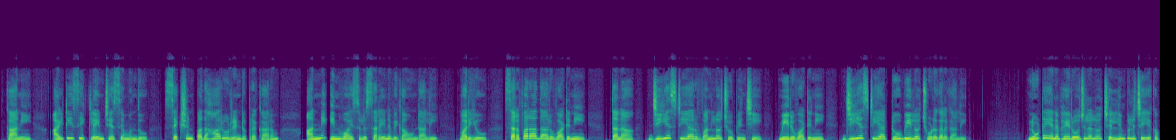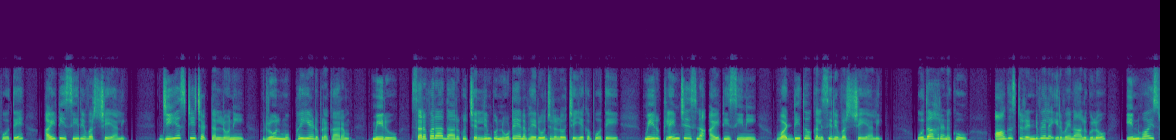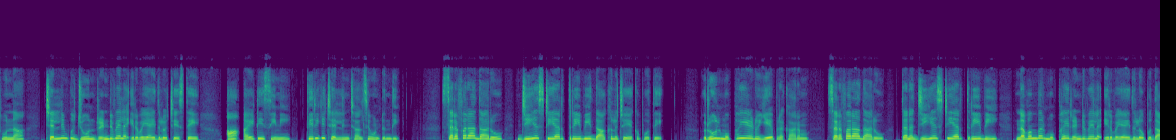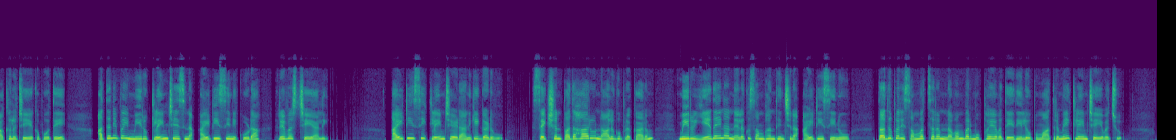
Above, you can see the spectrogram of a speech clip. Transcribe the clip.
కానీ ఐటీసీ క్లెయిమ్ చేసే ముందు సెక్షన్ పదహారు రెండు ప్రకారం అన్ని ఇన్వాయిసులు సరైనవిగా ఉండాలి మరియు సరఫరాదారు వాటిని తన జీఎస్టీఆర్ వన్లో చూపించి మీరు వాటిని జీఎస్టీఆర్ టూబీలో చూడగలగాలి. నూట ఎనభై రోజులలో చెల్లింపులు చెయ్యకపోతే ఐటీసీ రివర్స్ చేయాలి. జీఎస్టీ చట్టంలోని రూల్ ముప్పై ఏడు ప్రకారం మీరు సరఫరాదారుకు చెల్లింపు నూట ఎనభై రోజులలో చెయ్యకపోతే మీరు క్లెయిమ్ చేసిన ఐటీసీని వడ్డీతో కలిసి రివర్స్ చేయాలి. ఉదాహరణకు ఆగస్టు రెండువేల ఇరవై నాలుగులో ఇన్వాయిస్ ఉన్న చెల్లింపు జూన్ రెండువేల ఇరవై ఐదులో చేస్తే ఆ ఐటీసీని తిరిగి చెల్లించాల్సి ఉంటుంది. సరఫరాదారు జీఎస్టీఆర్ త్రీబీ దాఖలు చేయకపోతే రూల్ ముప్పై ఏడు ఏ ప్రకారం సరఫరాదారు తన జీఎస్టీఆర్ త్రీ బి నవంబర్ ముప్పై రెండువేల ఇరవై ఐదులోపు దాఖలు చేయకపోతే అతనిపై మీరు క్లెయిమ్ చేసిన ఐటీసీని కూడా రివర్స్ చేయాలి. ఐటీసీ క్లెయిమ్ చేయడానికి గడువు. సెక్షన్ పదహారు నాలుగు ప్రకారం మీరు ఏదైనా నెలకు సంబంధించిన ఐటీసీను తదుపరి సంవత్సరం నవంబర్ ముప్పైవ తేదీలోపు మాత్రమే క్లెయిమ్ చేయవచ్చు.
